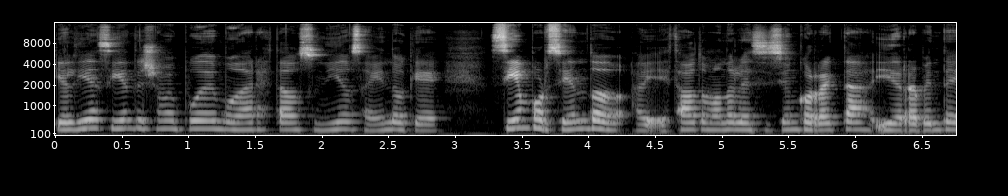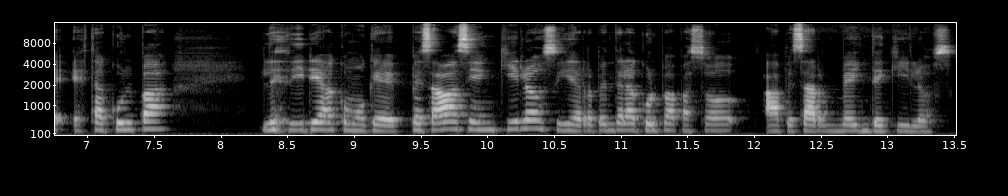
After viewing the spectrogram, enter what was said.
y el día siguiente yo me pude mudar a Estados Unidos sabiendo que 100% estaba tomando la decisión correcta y de repente esta culpa les diría como que pesaba 100 kilos y de repente la culpa pasó a pesar 20 kilos.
